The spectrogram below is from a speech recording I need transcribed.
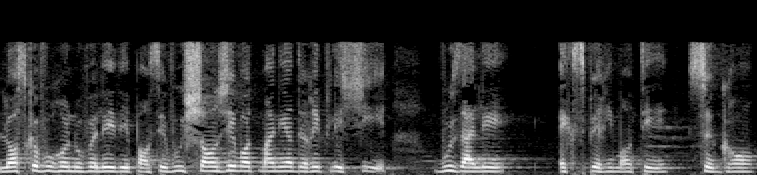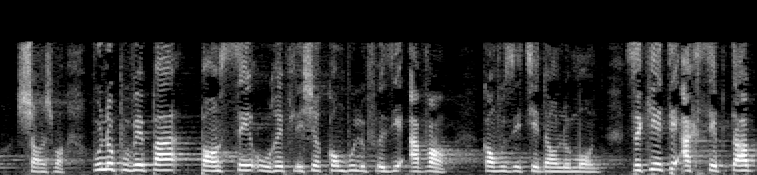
Lorsque vous renouvelez les pensées, vous changez votre manière de réfléchir, vous allez expérimenter ce grand changement. Vous ne pouvez pas penser ou réfléchir comme vous le faisiez avant, quand vous étiez dans le monde. Ce qui était acceptable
